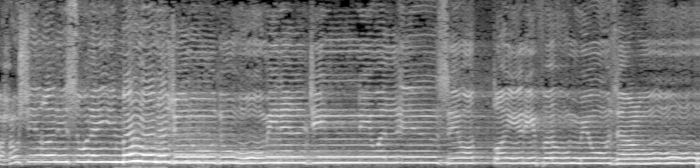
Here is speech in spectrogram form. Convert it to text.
وحشر لسليمان جنوده من الجن والإنس والطير فهم يوزعون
